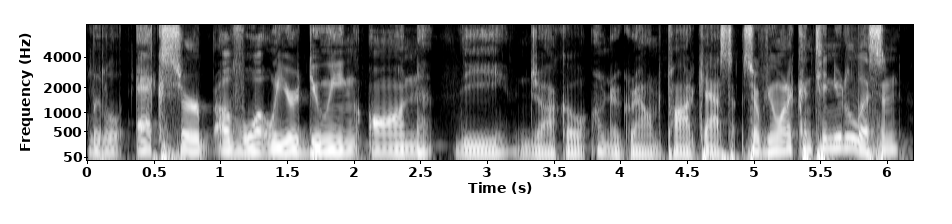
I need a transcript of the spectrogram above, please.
little excerpt of what we are doing on the Jocko Underground podcast. So if you want to continue to listen,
